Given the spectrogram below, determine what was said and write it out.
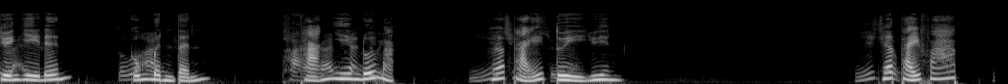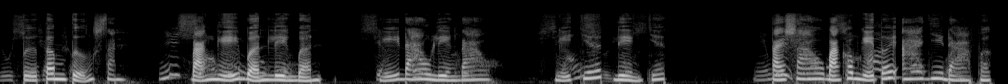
Chuyện gì đến cũng bình tĩnh, thản nhiên đối mặt, hết thảy tùy duyên. Hết thảy pháp từ tâm tưởng sanh. Bạn nghĩ bệnh liền bệnh, nghĩ đau liền đau, nghĩ chết liền chết. Tại sao bạn không nghĩ tới a di đà phật?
